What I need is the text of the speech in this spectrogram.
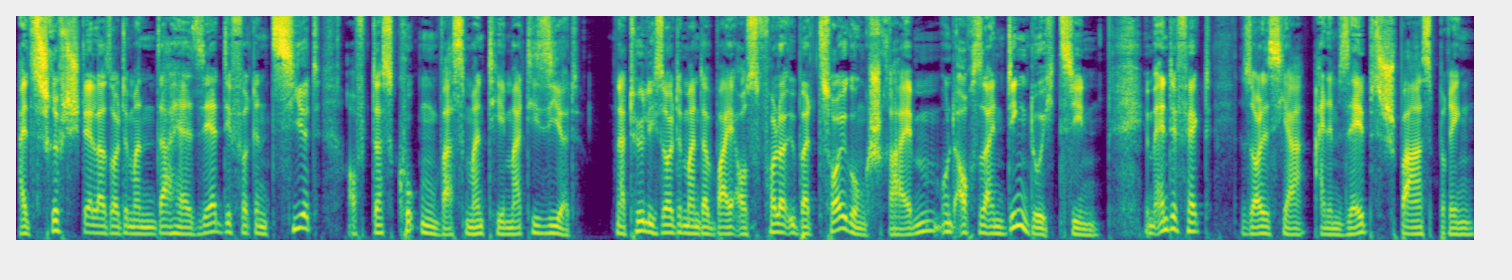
Als Schriftsteller sollte man daher sehr differenziert auf das gucken, was man thematisiert. Natürlich sollte man dabei aus voller Überzeugung schreiben und auch sein Ding durchziehen. Im Endeffekt soll es ja einem selbst Spaß bringen,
